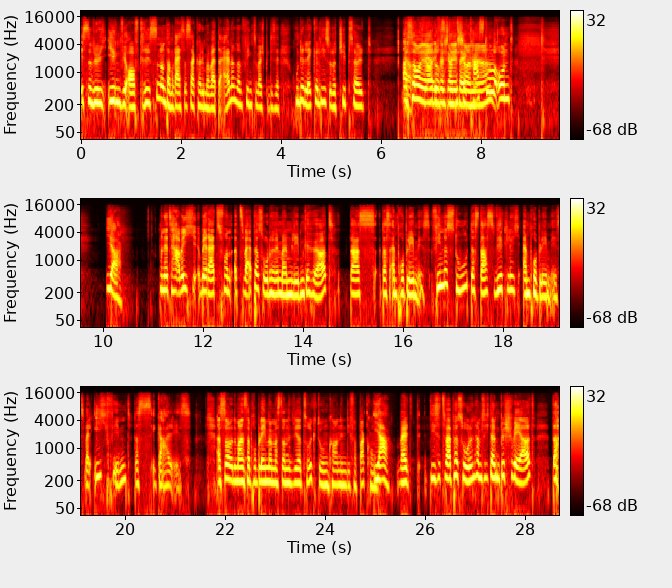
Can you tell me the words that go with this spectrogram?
ist natürlich irgendwie aufgerissen und dann reißt das Sack halt immer weiter ein und dann fliegen zum Beispiel diese Hundeleckerlis oder Chips halt Ach so, ja, durchs verstehe ganze schon, Kastel ja. und ja. Und jetzt habe ich bereits von zwei Personen in meinem Leben gehört, dass das ein Problem ist. Findest du, dass das wirklich ein Problem ist? Weil ich finde, dass es egal ist. Achso, du meinst ein Problem, wenn man es dann nicht wieder zurücktun kann in die Verpackung. Ja, weil diese zwei Personen haben sich dann beschwert, da,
